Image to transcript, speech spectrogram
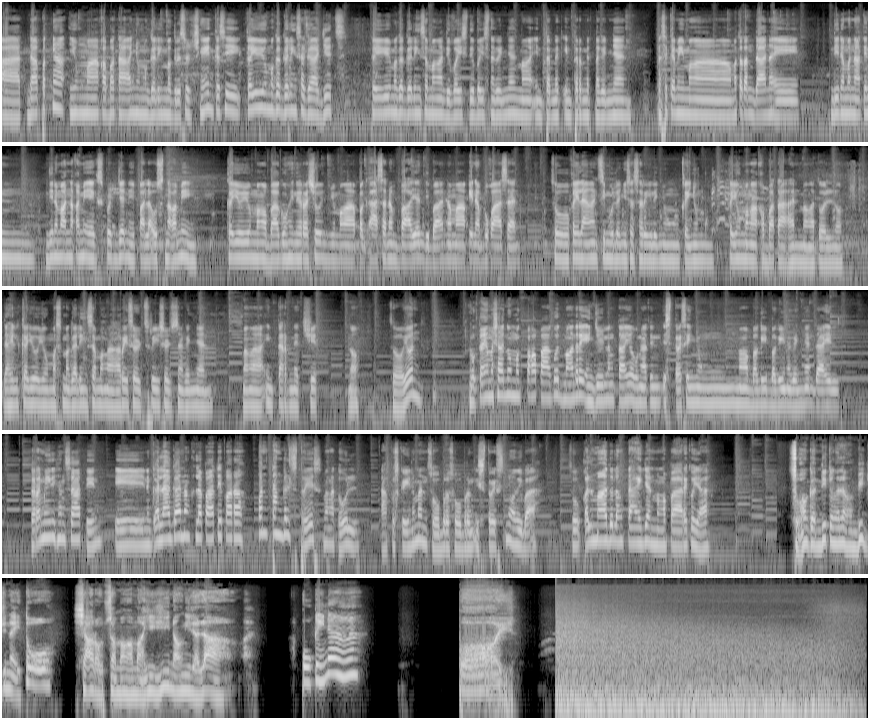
At dapat nga yung mga kabataan yung magaling mag-research ngayon kasi kayo yung magagaling sa gadgets. Kayo yung magagaling sa mga device-device na ganyan, mga internet-internet na ganyan. Kasi kami mga matatanda na eh, hindi naman natin, hindi naman na kami expert dyan eh, palaos na kami. Kayo yung mga bagong henerasyon, yung mga pag-asa ng bayan, di ba, ng mga kinabukasan. So, kailangan simulan nyo sa sarili nyo kayong, kayong mga kabataan, mga tol, no? Dahil kayo yung mas magaling sa mga research-research na ganyan mga internet shit, no? So, yun. Huwag tayong masyadong magpakapagod, mga dre. Enjoy lang tayo. Huwag natin stressin yung mga bagay-bagay na ganyan dahil karamihan sa atin, eh, nag-alaga ng kalapate para pantanggal stress, mga tol. Tapos kayo naman, sobra-sobrang stress nyo, di ba? So, kalmado lang tayo dyan, mga pare ko, ya. So, hanggang dito na lang ang video na ito. Shoutout sa mga mahihinang nilalang. Okay na. Bye!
